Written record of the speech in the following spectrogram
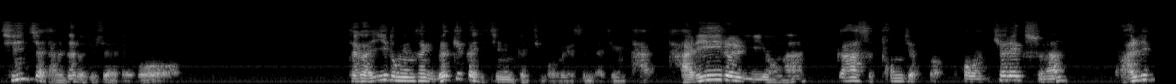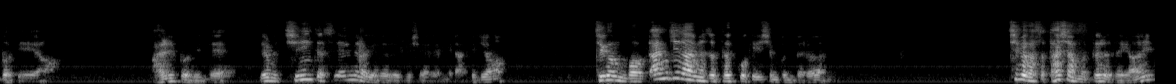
진짜 잘 들어주셔야 되고 제가 이 동영상이 몇 개까지 진행될지 모르겠습니다. 지금 다, 다리를 이용한 가스 통제법 혹은 혈액순환 관리법이에요. 관리법인데 여러분 진짜 세밀하게 들어주셔야 됩니다. 그죠? 지금 뭐 딴짓하면서 듣고 계신 분들은 집에 가서 다시 한번 들으세요. 네.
